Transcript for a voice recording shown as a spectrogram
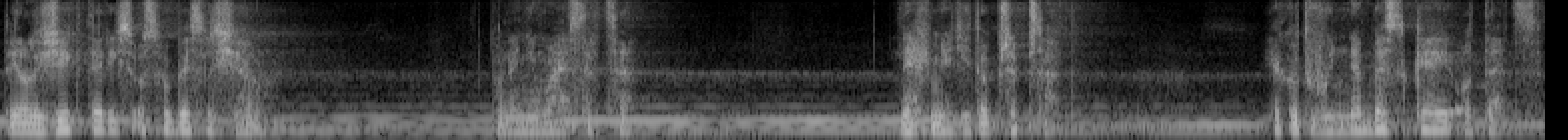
Ty lži, který jsi o sobě slyšel, to není moje srdce. Nech mě ti to přepsat. Jako tvůj nebeský otec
